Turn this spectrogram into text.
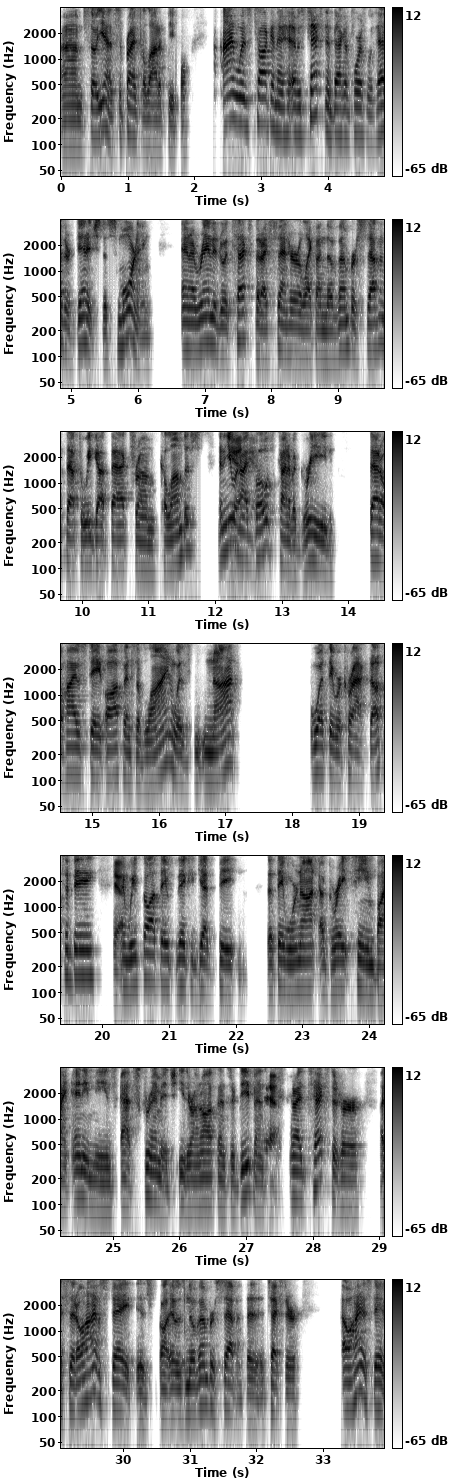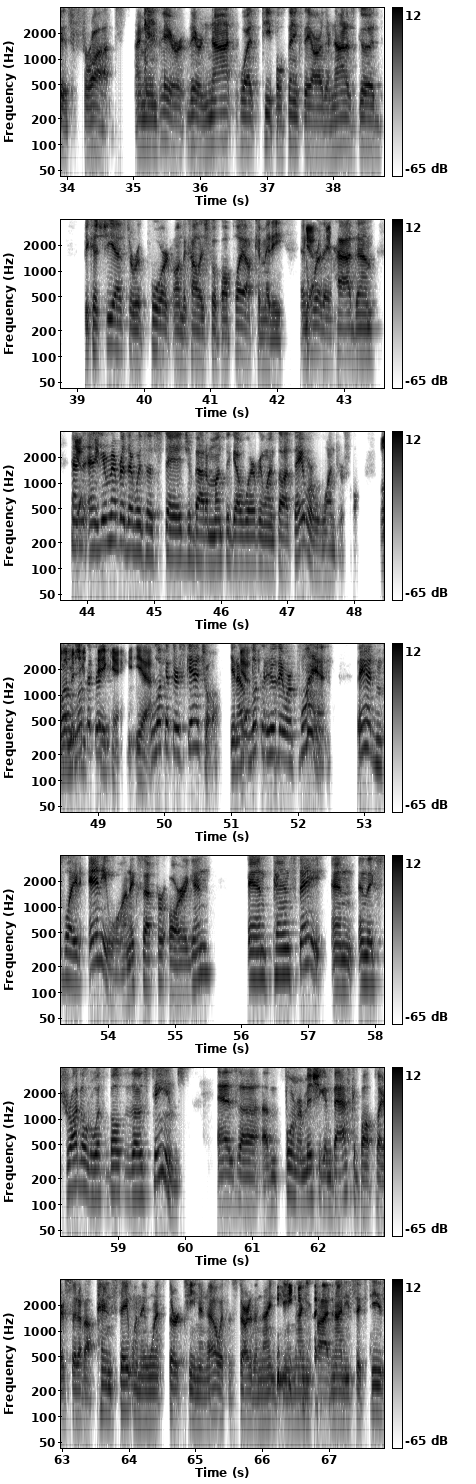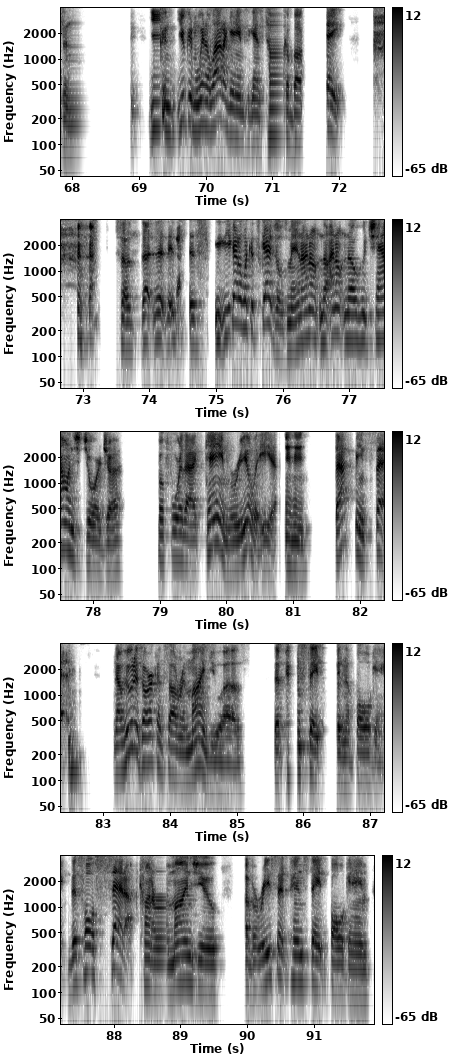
Um, so, yeah, it surprised a lot of people. I was talking, to, I was texting back and forth with Heather Dinich this morning, and I ran into a text that I sent her like on November 7th after we got back from Columbus. And you yeah, and I yeah. both kind of agreed that Ohio State offensive line was not what they were cracked up to be. Yeah. And we thought they, they could get beaten, that they were not a great team by any means at scrimmage, either on offense or defense. And I texted her, I said, Ohio State is, it was November 7th. I texted her, Ohio State is frauds. I mean, they are they're not what people think they are. They're not as good because she has to report on the college football playoff committee and yeah. where they had them. And, yeah. and, you remember there was a stage about a month ago where everyone thought they were wonderful. Well, well the Michigan State game, yeah. Look at their schedule. You know, yeah. look at who they were playing. They hadn't played anyone except for Oregon and Penn State, and and they struggled with both of those teams as a, a, former Michigan basketball player said about Penn State when they went 13 and 0 at the start of the 1995-96 season. You can you can win a lot of games against Hucklebuck State. so that it's, it's you got to look at schedules, man. I don't know. I don't know who challenged Georgia before that game. Really. Mm-hmm. That being said, now who does Arkansas remind you of that Penn State in a bowl game? This whole setup kind of reminds you of a recent Penn State bowl game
